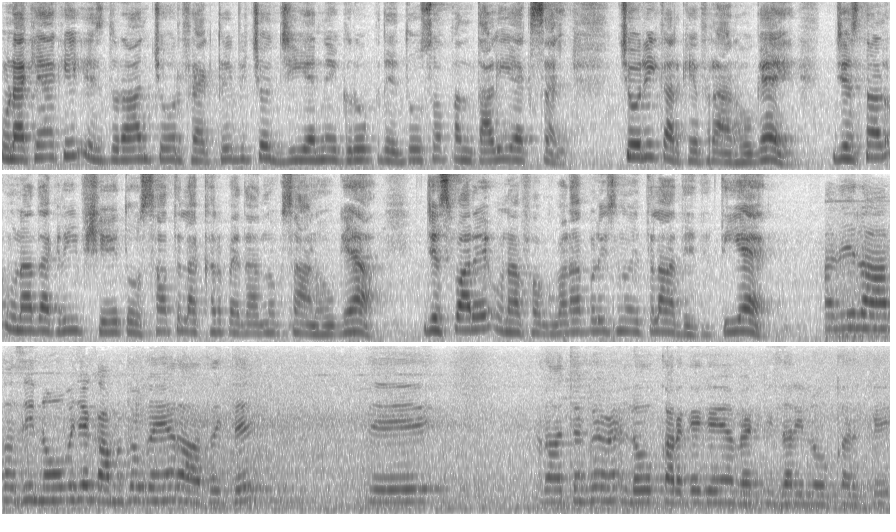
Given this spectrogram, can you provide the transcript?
ਉਹਨਾਂ ਕਿਹਾ ਕਿ ਇਸ ਦੌਰਾਨ ਚੋਰ ਫੈਕਟਰੀ ਵਿੱਚੋਂ ਜੀਐਨਏ ਗਰੁੱਪ ਦੇ 245 ਐਕਸਲ ਚੋਰੀ ਕਰਕੇ ਫਰਾਰ ਹੋ ਗਏ, ਜਿਸ ਨਾਲ ਉਹਨਾਂ ਦਾ ਕਰੀਬ 6 ਤੋਂ 7 ਲੱਖ ਰੁਪਏ ਦਾ ਨੁਕਸਾਨ ਹੋ ਗਿਆ, ਜਿਸ ਬਾਰੇ ਉਹਨਾਂ ਫਗਵਾੜਾ ਪੁਲਿਸ ਨੂੰ ਇਤਲਾਹ ਦੇ ਦਿੱਤੀ ਹੈ। ਅਜੀ ਰਾਤ ਅਸੀਂ 9 ਵਜੇ ਕੰਮ ਤੋਂ ਗਏ ਆ ਰਾਤ ਇੱਥੇ। ਤੇ ਰਾਤ ਚੰਗੇ ਲੋਕ ਕਰਕੇ ਗਏ ਆ ਫੈਕਟਰੀ ਸਾਰੀ ਲੋਕ ਕਰਕੇ।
